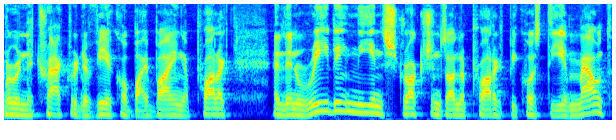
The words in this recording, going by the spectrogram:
or in the tractor in the vehicle by buying a product and then reading the instructions on the product because the amount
